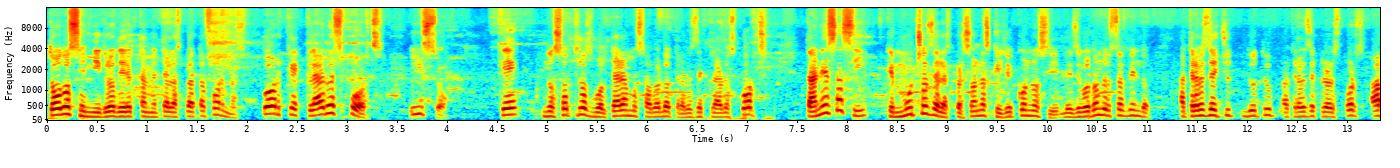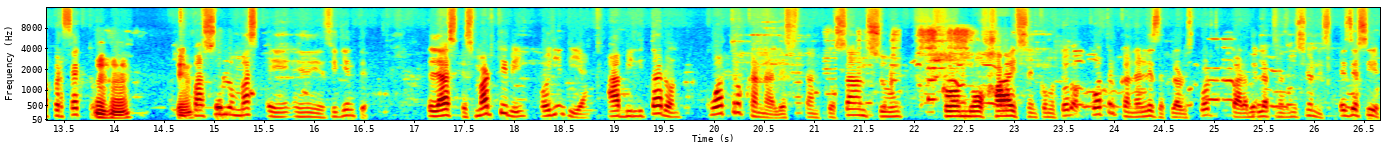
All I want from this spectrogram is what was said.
todo se migró directamente a las plataformas? Porque Claro Sports hizo que nosotros voltáramos a verlo a través de Claro Sports. Tan es así que muchas de las personas que yo conocí, les digo, ¿dónde lo estás viendo? A través de YouTube, a través de Claro Sports. Ah, perfecto. Y pasó lo más eh, eh, siguiente. Las Smart TV hoy en día habilitaron cuatro canales, tanto Samsung como Hisense, como todo, cuatro canales de Claro Sport para ver las transmisiones. Es decir,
